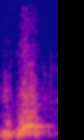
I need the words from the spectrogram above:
What?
